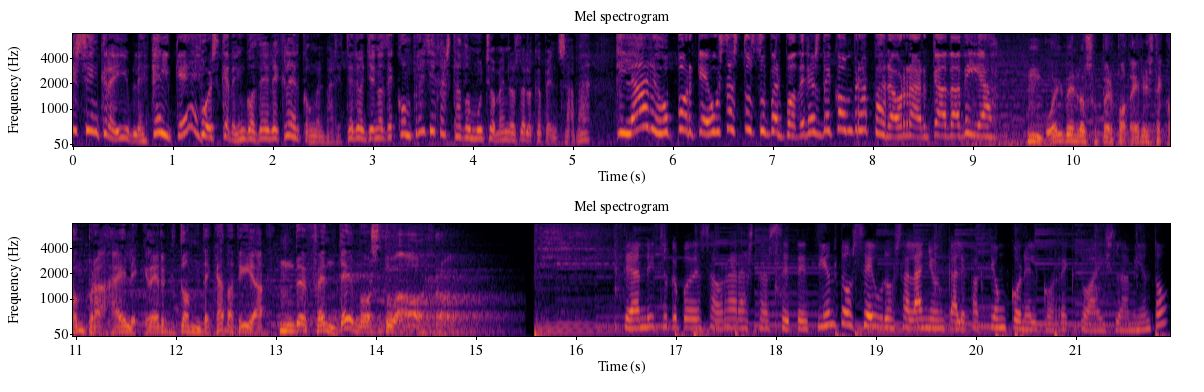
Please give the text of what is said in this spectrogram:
Es increíble. ¿El qué? Pues que vengo de Leclerc con el maletero lleno de compra y he gastado mucho menos de lo que pensaba. ¡Claro! Porque usas tus superpoderes de compra para ahorrar cada día. Vuelven los superpoderes de compra a Leclerc, donde cada día defendemos tu ahorro. ¿Te han dicho que puedes ahorrar hasta 700 euros al año en calefacción con el correcto aislamiento?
